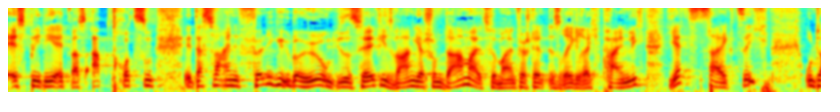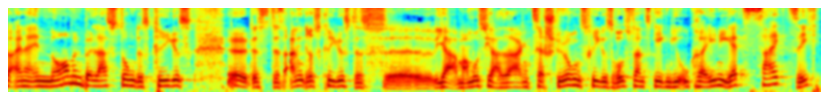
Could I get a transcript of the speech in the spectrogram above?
SPD etwas abtrotzen. Das war eine völlige Überhöhung. Diese Selfies waren ja schon damals für mein Verständnis regelrecht peinlich. Jetzt zeigt sich unter einer enormen Belastung des Krieges, äh, des, des Angriffskrieges, des, äh, ja, man muss ja sagen, Zerstörungskrieges Russlands gegen die Ukraine. Jetzt zeigt sich,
